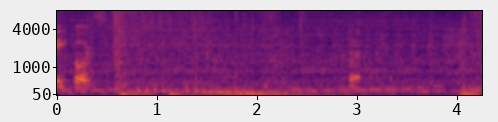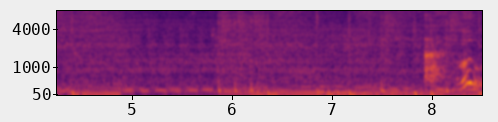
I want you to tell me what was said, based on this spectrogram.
Week, folks. ah, ooh.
